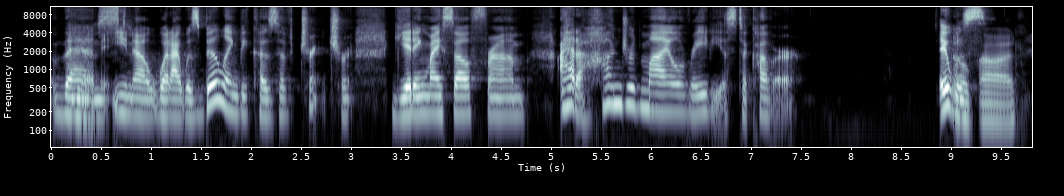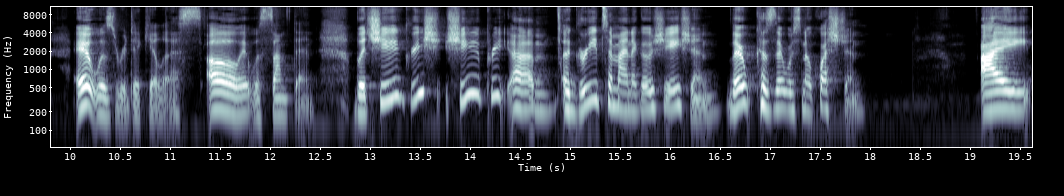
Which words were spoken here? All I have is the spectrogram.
yes. you know what I was billing because of tr- tr- getting myself from I had a hundred mile radius to cover. It oh, was oh God. It was ridiculous. Oh, it was something. But she agreed. She, um, agreed to my negotiation there because there was no question. I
